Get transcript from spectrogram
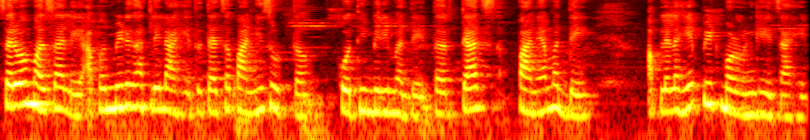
सर्व मसाले आपण मीठ घातलेलं आहे तर त्याचं पाणी सुटतं कोथिंबिरीमध्ये. तर त्याच पाण्यामध्ये आपल्याला हे पीठ मळून घ्यायचं आहे.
